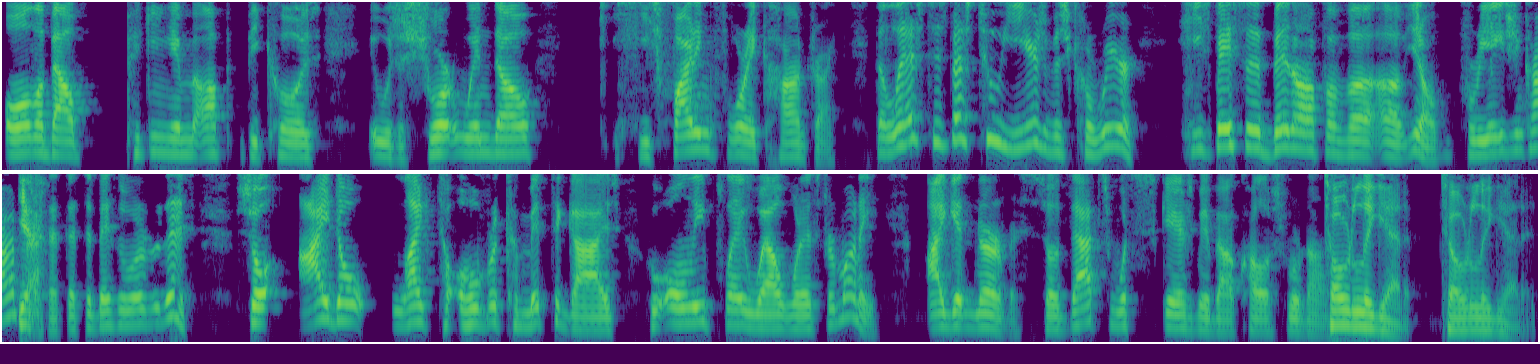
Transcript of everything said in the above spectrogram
all about picking him up because it was a short window. He's fighting for a contract. The last, his best two years of his career, he's basically been off of a, a you know free agent contract. Yeah. That, that's basically what it is. So I don't like to overcommit to guys who only play well when it's for money. I get nervous. So that's what scares me about Carlos Rodon. Totally get it. Totally get it.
